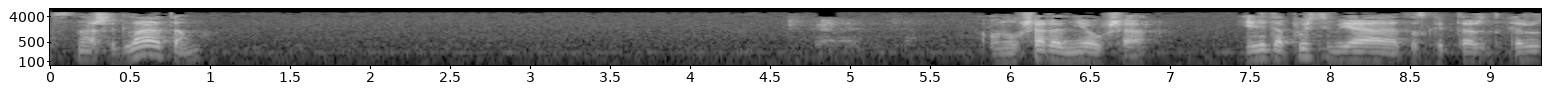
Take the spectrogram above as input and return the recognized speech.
с нашей длатом, он укшар или не укшар. Или, допустим, я, так сказать, тоже скажу,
